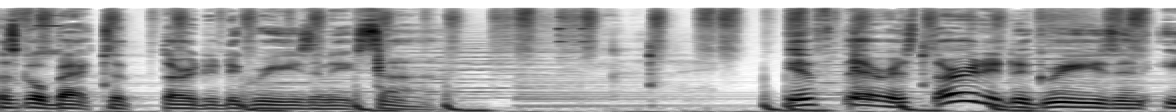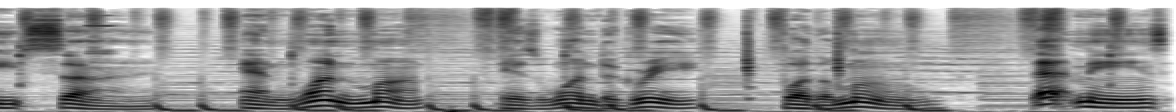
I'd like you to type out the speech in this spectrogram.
Let's go back to 30 degrees in each sign. If there is 30 degrees in each sign and one month is one degree for the moon, that means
